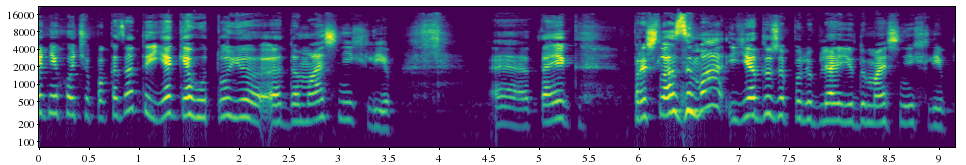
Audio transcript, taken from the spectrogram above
Сьогодні хочу показати, як я готую е, домашній хліб. Е, Та як прийшла зима, я дуже полюбляю домашній хліб,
